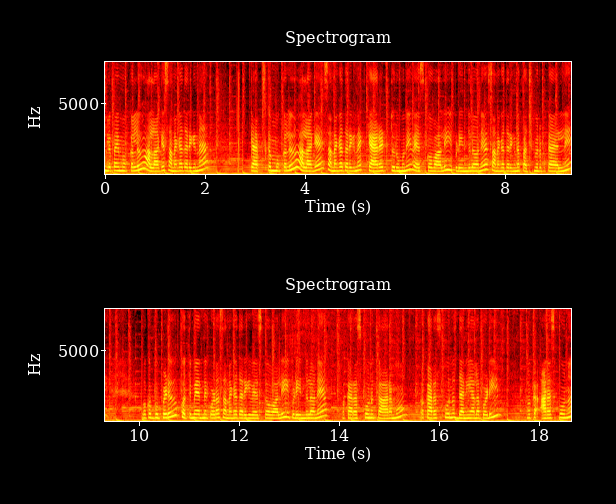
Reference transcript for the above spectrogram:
ఉల్లిపాయ ముక్కలు అలాగే సన్నగా తరిగిన క్యాప్సికమ్ ముక్కలు అలాగే సన్నగా తరిగిన క్యారెట్ తురుముని వేసుకోవాలి. ఇప్పుడు ఇందులోనే సన్నగా తరిగిన పచ్చిమిరపకాయల్ని ఒక గుప్పెడు కొత్తిమీరని కూడా సన్నగా తరిగి వేసుకోవాలి. ఇప్పుడు ఇందులోనే ఒక అర స్పూను కారము ఒక అర స్పూను ధనియాల పొడి ఒక అర స్పూను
